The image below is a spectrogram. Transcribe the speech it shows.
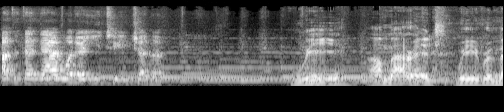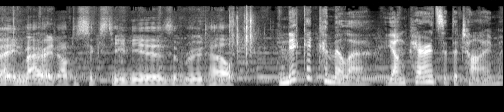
Other than that, what are you to each other? We are married. We remain married after 16 years of rude health. Nick and Camilla, young parents at the time,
